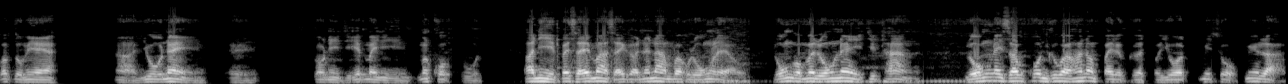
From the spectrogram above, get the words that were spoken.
กับตัวแม่อ่าอยู่ในเออตัวนี้ที่เฮ็ดไม่นี่มันครบสูตร อันนี้ไปใส่มาใส่ก็แนะนำว่าหลงแล้ว หลงก็ไม่หลงในจิตทาง หลงในสัพคนคือว่าเฮานำไปแล้วเกิดประโยชน์มีโชคมีลาภ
